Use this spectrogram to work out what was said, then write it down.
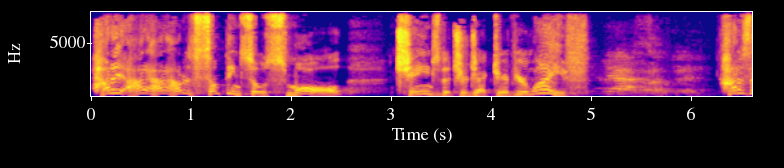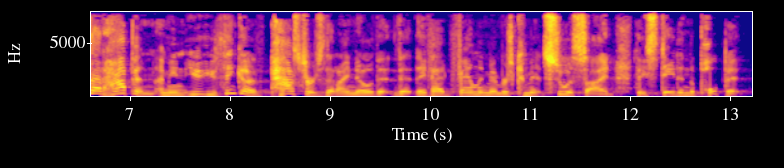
How, did, how, how does something so small change the trajectory of your life. How does that happen? I mean, you, you think of pastors that I know that, that they've had family members commit suicide. They stayed in the pulpit.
